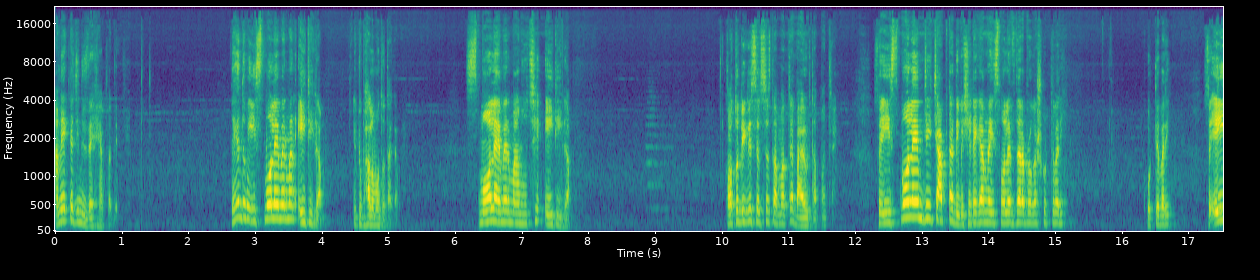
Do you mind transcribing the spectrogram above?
আমি একটা জিনিস দেখি আপনাদের দেখেন তুমি স্মল এম এর মান এইটি গ্রাম একটু ভালো মতো তাকাবে স্মল এম এর মান হচ্ছে এইটি গ্রাম কত ডিগ্রি সেলসিয়াস তাপমাত্রায়? বায়ুর তাপমাত্রায়। তো এই স্মল এম যে চাপটা দিবে, সেটাকে আমরা স্মল এফ দ্বারা প্রকাশ করতে পারি। করতে পারি। তো এই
